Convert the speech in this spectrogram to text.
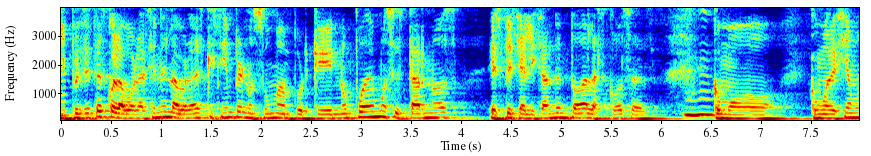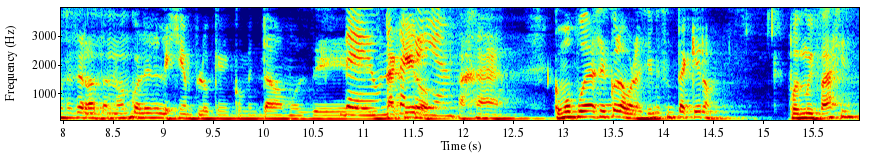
Y pues estas colaboraciones, la verdad es que siempre nos suman porque no podemos estarnos especializando en todas las cosas. Como, como decíamos hace rato, ¿no? ¿Cuál era el ejemplo que comentábamos de, de una taquero? Taquería. Ajá. ¿Cómo puede hacer colaboraciones un taquero? Pues muy fácil.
